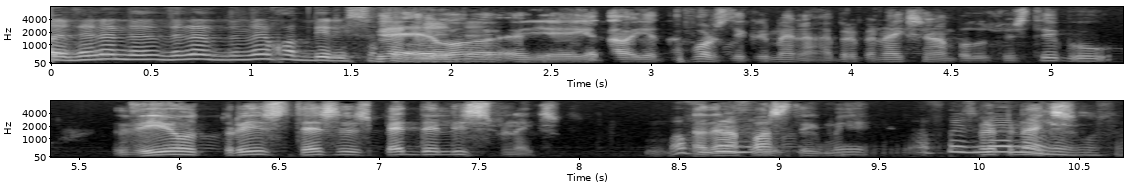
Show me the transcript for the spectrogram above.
Ναι. δεν, δεν, δεν, δεν έχω αντίρρηση σε Ναι, αυτό που εγώ λέτε. ε, για, για τα, για τα φόρ συγκεκριμένα. Έπρεπε να έχεις έναν ποδοσφαιριστή που δύο, τρεις, τέσσερις, πέντε λύσεις πρέπει να έχεις. Αφού Δηλαδή, παίζει- να πα στιγμή Αφού παίζει με πρέπει να έναν. έχεις. ρε, Κώστα.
